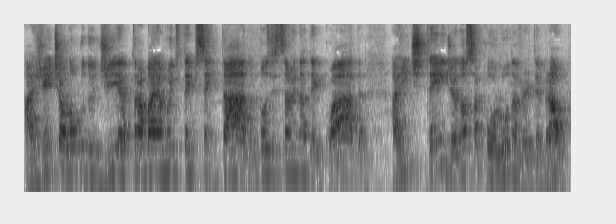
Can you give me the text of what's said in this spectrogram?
A gente ao longo do dia trabalha muito tempo sentado, posição inadequada, a gente tende, a nossa coluna vertebral,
